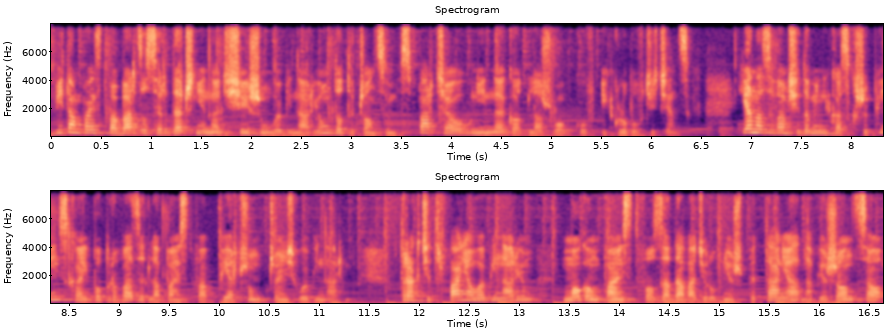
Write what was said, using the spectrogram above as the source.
Witam Państwa bardzo serdecznie na dzisiejszym webinarium dotyczącym wsparcia unijnego dla żłobków i klubów dziecięcych. Ja nazywam się Dominika Skrzypińska i poprowadzę dla Państwa pierwszą część webinarium. W trakcie trwania webinarium mogą Państwo zadawać również pytania na bieżąco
